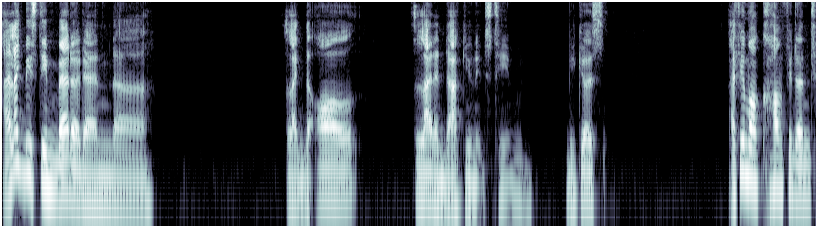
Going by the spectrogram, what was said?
I like this team better than uh, like the all light and dark units team because I feel more confident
